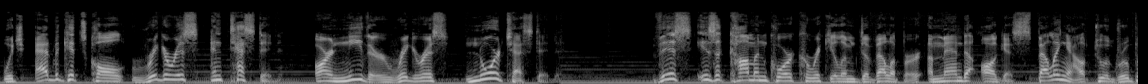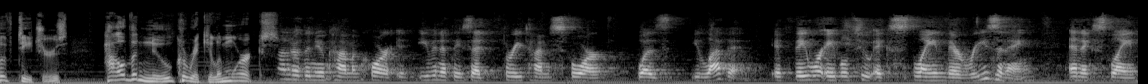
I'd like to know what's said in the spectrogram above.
which advocates call rigorous and tested, are neither rigorous nor tested. This is a Common Core curriculum developer, Amanda August, spelling out to a group of teachers how the new curriculum works. Under the new Common Core, if, even if they said three times four was 11, if they were able to explain their reasoning and explain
